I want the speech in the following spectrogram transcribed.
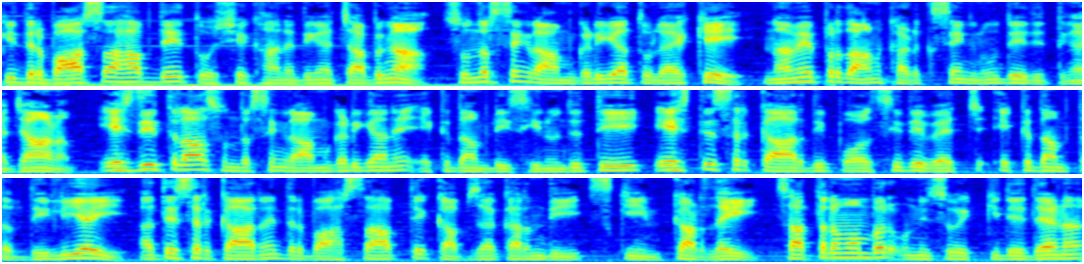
ਕਿ ਦਰਬਾਰ ਸਾਹਿਬ ਦੇ ਤੋਸ਼ੇਖਾਨੇ ਦੀਆਂ ਚਾਬੀਆਂ ਸੁੰਦਰ ਸਿੰਘ ਰਾਮਗੜੀਆ ਤੋਂ ਲੈ ਕੇ ਨਵੇਂ ਪ੍ਰਧਾਨ ਖੜਕ ਸਿੰਘ ਨੂੰ ਦੇ ਦਿੱਤੀਆਂ ਜਾਣ। ਇਸ ਦੀ ਇਤਲਾਹ ਸੁੰਦਰ ਸਿੰਘ ਰਾਮਗੜੀਆ ਨੇ ਇੱਕਦਮ ਡੀਸੀ ਨੂੰ ਦਿੱਤੀ। ਇਸ ਤੇ ਸਰਕਾਰ ਦੀ ਪਾਲਿਸੀ ਦੇ ਵਿੱਚ ਇੱਕਦਮ ਤਬਦੀਲੀ ਆਈ ਅਤੇ ਸਰਕਾਰ ਨੇ ਦਰਬਾਰ ਸਾਹਿਬ ਤੇ ਕਬਜ਼ਾ ਕਰਨ ਦੀ ਸਕੀਮ ਘੜ ਲਈ। 7 ਨਵੰਬਰ 1921 ਦੇ ਦਿਨ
